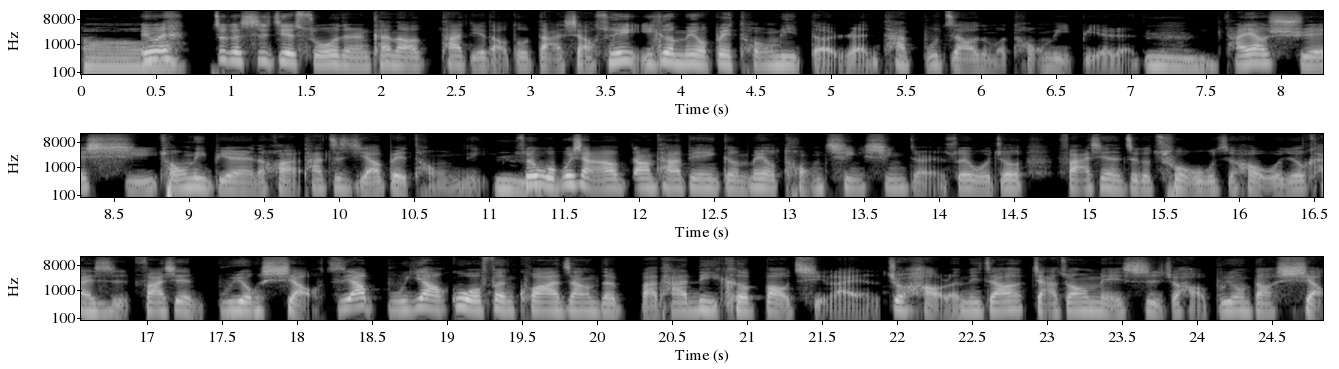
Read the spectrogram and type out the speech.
哦，因为这个世界所有的人看到他跌倒都大笑，所以一个没有被同理的人，他不知道怎么同理别人。嗯，他要学习同理别人的话，他自己要被同理。嗯，所以我不想要让他变一个没有同情心的人，所以我就发现了这个错误之后，我就开始发现不用笑，只要不要过分夸张的把他立刻抱起来就好了。你只要假装没事就好，不用到笑。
